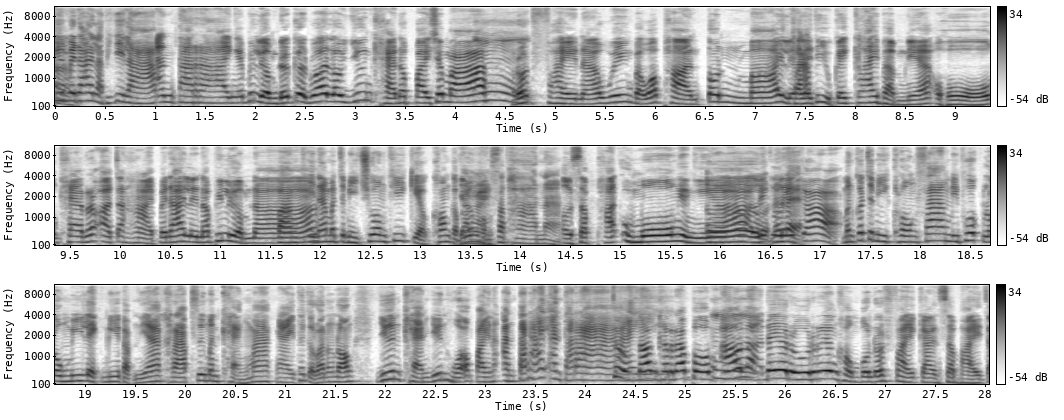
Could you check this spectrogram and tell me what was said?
ยื่นไม่ได้ล่ะพี่จีราอันตรายไงพี่เหลือมเดี๋ยวเกิดว่าเรายื่นแขนออกไปใช่ไหมรถไฟนะวิ่งแบบว่าผ่านต้นไม้หรืออะไรที่อยู่ใกล้ๆแบบเนี้ยโอ้โห แขนเราอาจจะหายไปได้เลยนะพี่เหลือมนะบางทีนะมันจะมีช่วงที่เกี่ยวข้องกับเรื่องของสะพานอะเออสะพานอุโมงค์อย่างเงี้ยเล็กๆก็มันก็จะมีโครงสร้างมีพวกลงมีเหล็กมีแบบนี้ครับ ซึ่งมันแข็งมากไง ถ้าเกิดว่าน้องๆยื่นแขนยื่นหัวออกไปนะอันตรายอันตรายถูกต้องครับผมเอาล่ะได้รู้เรื่องของบนรถไฟการสบายใจ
